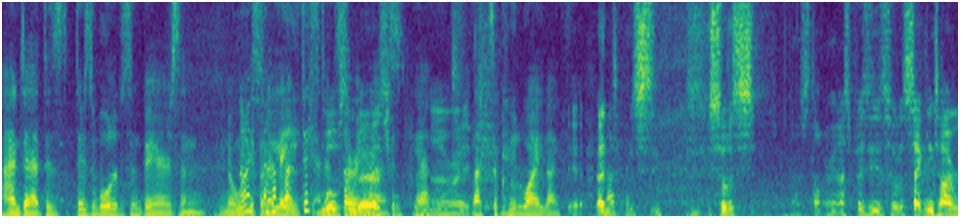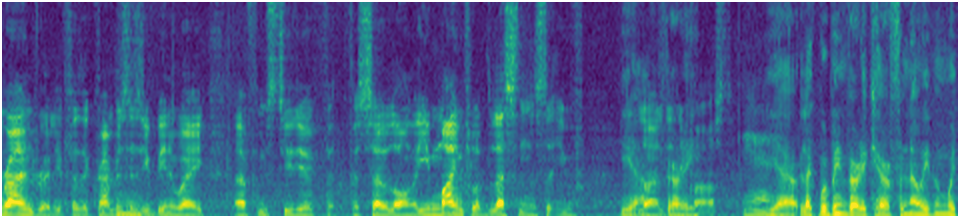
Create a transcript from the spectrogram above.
And uh, there's there's wolves and bears, and you know Nice we live in a lake. and Wolves and bears. nice. Yeah, All right. that's a cool wildlife. Yeah. And Lovely. sort of. s- That's not. really- I suppose it's sort of second time round, really, for the Cranberries Mm. as you've been away uh, from the studio for, for so long. Are you mindful of the lessons that you've Yeah, learned in the past? Yeah. Yeah, like we're being very careful now, even with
